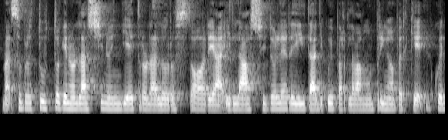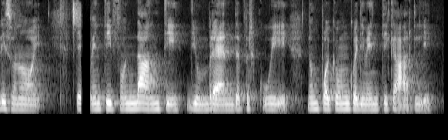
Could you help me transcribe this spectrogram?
ma soprattutto che non lascino indietro la loro storia, il lascito, l'eredità di cui parlavamo prima, perché quelli sono gli elementi fondanti di un brand, per cui non puoi comunque dimenticarli.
